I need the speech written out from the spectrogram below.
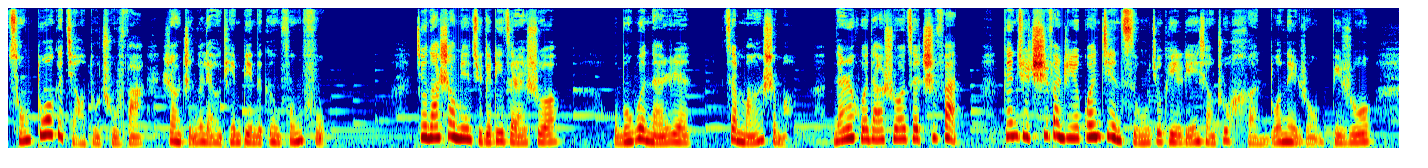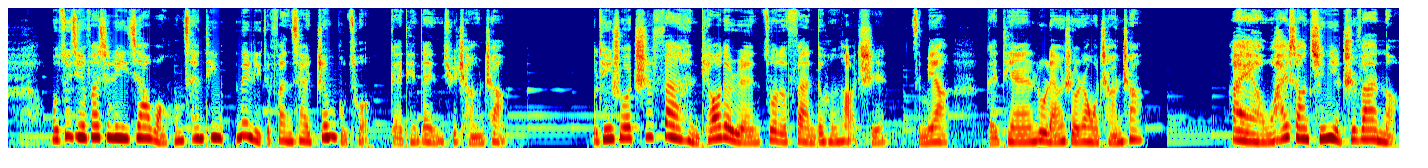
从多个角度出发，让整个聊天变得更丰富。就拿上面举的例子来说，我们问男人在忙什么，男人回答说在吃饭。根据“吃饭”这些关键词，我们就可以联想出很多内容。比如，我最近发现了一家网红餐厅，那里的饭菜真不错，改天带你去尝尝。我听说吃饭很挑的人做的饭都很好吃，怎么样？改天露两手让我尝尝。哎呀，我还想请你吃饭呢。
